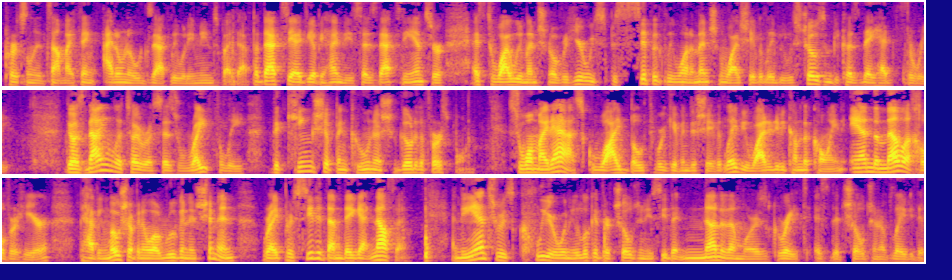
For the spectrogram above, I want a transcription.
personally, it's not my thing. I don't know exactly what he means by that, but that's the idea behind it. He says that's the answer as to why we mention over here. We specifically want to mention why Shevet Levi was chosen because they had three. The Oznaim Latorah says rightfully the kingship and kahuna should go to the firstborn. So one might ask why both were given to Shevet Levi. Why did he become the Kohen? And the Melech over here, having Moshe, and Reuven, and Shimon, right, preceded them, they get nothing. And the answer is clear when you look at their children. You see that none of them were as great as the children of Levi. The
